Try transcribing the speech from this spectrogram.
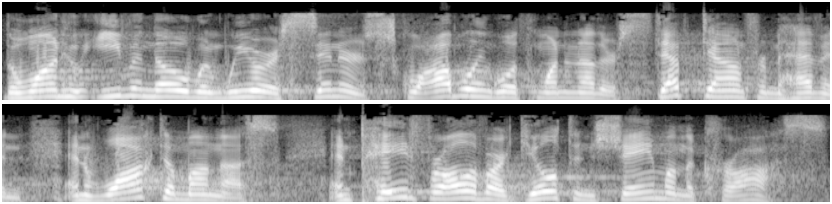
The one who, even though when we were sinners, squabbling with one another, stepped down from heaven and walked among us and paid for all of our guilt and shame on the cross.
